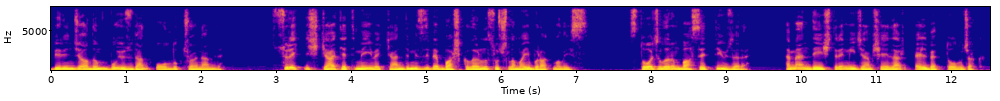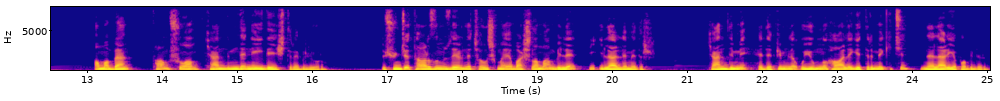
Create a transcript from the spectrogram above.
Birinci adım bu yüzden oldukça önemli. Sürekli şikayet etmeyi ve kendimizi ve başkalarını suçlamayı bırakmalıyız. Stoacıların bahsettiği üzere hemen değiştiremeyeceğim şeyler elbette olacak. Ama ben tam şu an kendimde neyi değiştirebiliyorum? Düşünce tarzım üzerine çalışmaya başlamam bile bir ilerlemedir. Kendimi hedefimle uyumlu hale getirmek için neler yapabilirim?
